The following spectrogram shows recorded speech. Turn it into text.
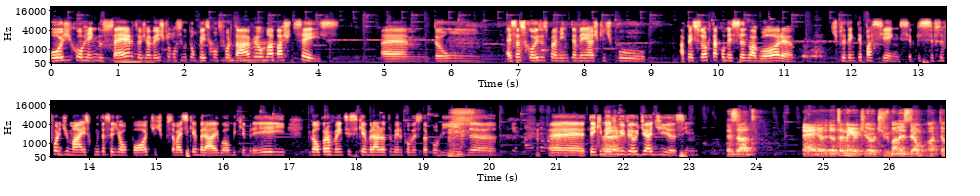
hoje correndo certo, eu já vejo que eu consigo ter um pace confortável abaixo de 6. É, então, essas coisas para mim também acho que, tipo, a pessoa que tá começando agora, tipo, você tem que ter paciência, porque se você for demais, com muita sede ao pote, tipo, você vai se quebrar, igual eu me quebrei, igual provavelmente vocês se quebraram também no começo da corrida. é, tem que meio é. que viver o dia a dia, assim. Exato. É, eu, eu também, eu, eu, tive uma lesão, até,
